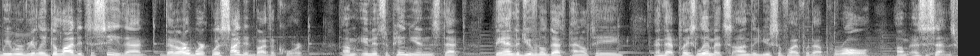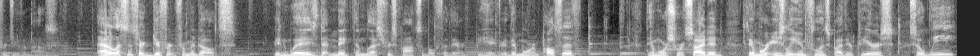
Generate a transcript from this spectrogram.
We were really delighted to see that, that our work was cited by the court um, in its opinions that banned the juvenile death penalty and that placed limits on the use of life without parole um, as a sentence for juveniles. Adolescents are different from adults in ways that make them less responsible for their behavior. They're more impulsive, they're more short-sighted, they're more easily influenced by their peers. So we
